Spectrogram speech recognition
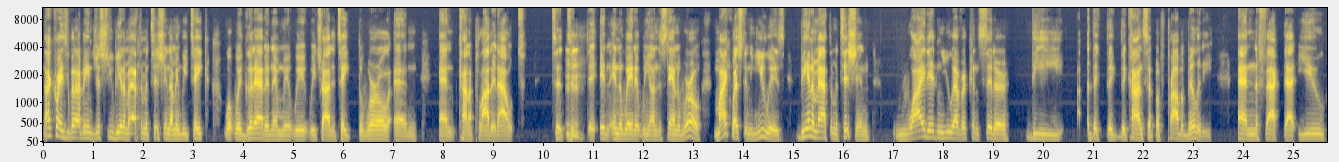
not crazy, but I mean, just you being a mathematician. I mean, we take what we're good at, and then we we we try to take the world and and kind of plot it out to, to mm-hmm. in in the way that we understand the world. My question to you is, being a mathematician, why didn't you ever consider the the the, the concept of probability and the fact that you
